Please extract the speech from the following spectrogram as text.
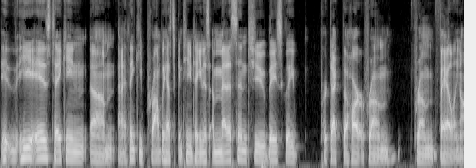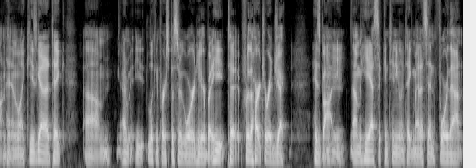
he, he is taking, um, and I think he probably has to continue taking this a medicine to basically protect the heart from from failing on him. Like he's got to take. Um, I'm looking for a specific word here, but he to for the heart to reject his body. Mm-hmm. Um, he has to continually take medicine for that.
